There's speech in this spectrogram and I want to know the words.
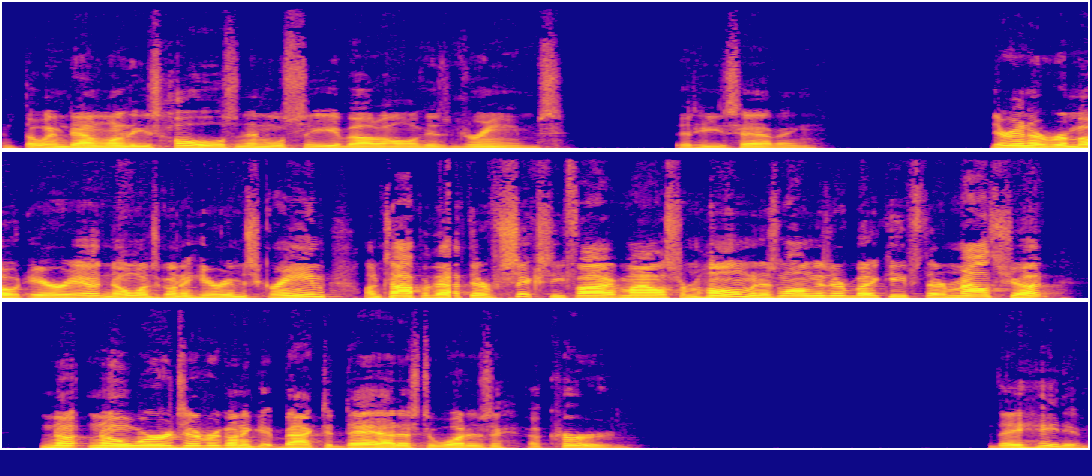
and throw him down one of these holes, and then we'll see about all of his dreams that he's having. They're in a remote area. No one's going to hear him scream. On top of that, they're 65 miles from home, and as long as everybody keeps their mouth shut, no, no word's ever going to get back to dad as to what has occurred. They hate him.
